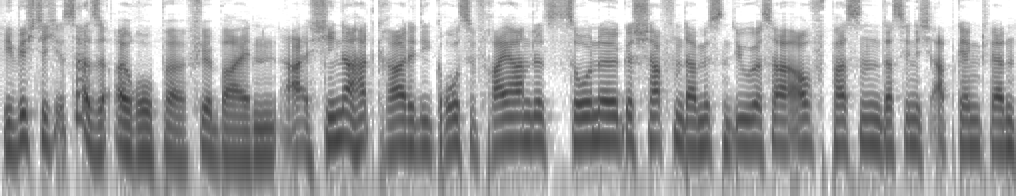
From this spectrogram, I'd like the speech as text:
Wie wichtig ist also Europa für Biden? Ah, China hat gerade die große Freihandelszone geschaffen. Da müssen die USA aufpassen, dass sie nicht abgehängt werden.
